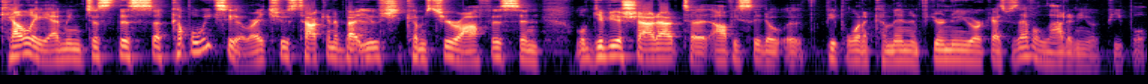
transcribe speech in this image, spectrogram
Kelly, I mean, just this a couple weeks ago, right? She was talking about you. She comes to your office, and we'll give you a shout out to obviously to if people want to come in. If you're New York guys, because I have a lot of New York people,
